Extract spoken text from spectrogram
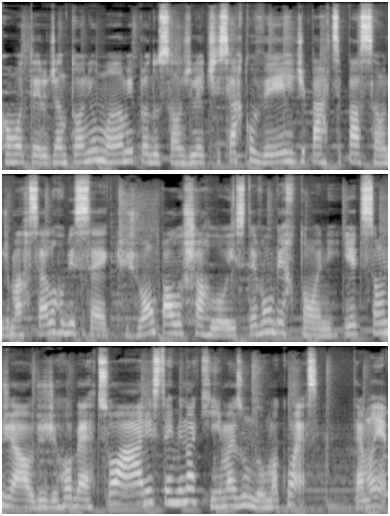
Com roteiro de Antônio Mami, produção de Letícia Arcoverde, participação de Marcelo Rubissec, João Paulo Charlot e Estevão Bertoni e edição de áudio de Roberto Soares, termina aqui mais um Durma com essa. Até amanhã.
